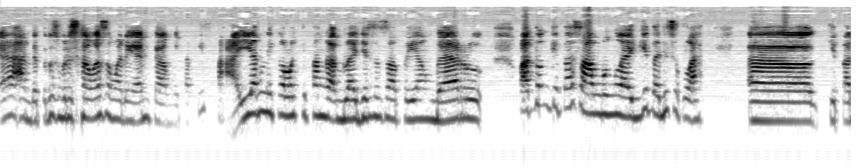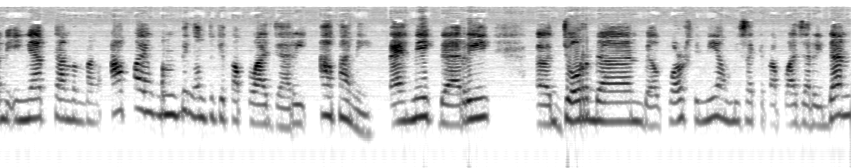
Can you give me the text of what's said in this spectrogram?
ya Anda terus bersama-sama dengan kami. Tapi sayang nih kalau kita nggak belajar sesuatu yang baru. Patung kita sambung lagi tadi setelah uh, kita diingatkan tentang apa yang penting untuk kita pelajari. Apa nih teknik dari uh, Jordan Belfort ini yang bisa kita pelajari dan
